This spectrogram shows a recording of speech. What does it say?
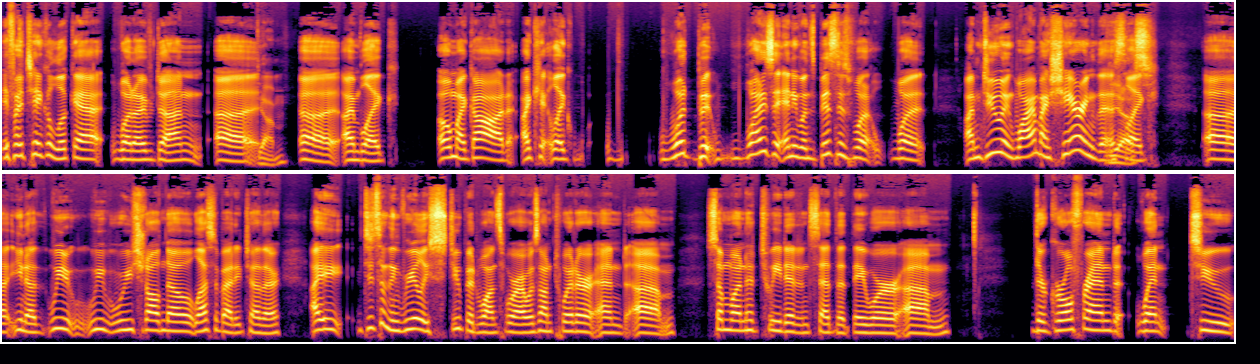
if I take a look at what I've done, uh, yeah, uh, I'm like, oh my god, I can't like, what? But why is it anyone's business what what I'm doing? Why am I sharing this? Yes. Like, uh, you know, we we we should all know less about each other. I did something really stupid once where I was on Twitter and um someone had tweeted and said that they were um their girlfriend went to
